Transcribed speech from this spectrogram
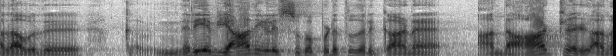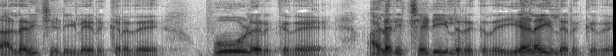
அதாவது நிறைய வியாதிகளை சுகப்படுத்துவதற்கான அந்த ஆற்றல் அந்த அலரி செடியில் இருக்கிறது. பூவில் இருக்குது அலரி செடியில் இருக்குது இலையில் இருக்குது.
